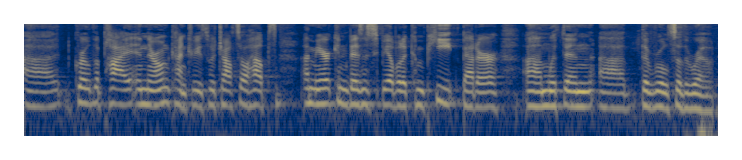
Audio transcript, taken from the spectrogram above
uh, grow the pie in their own countries, which also helps American business to be able to compete better um, within uh, the rules of the road.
